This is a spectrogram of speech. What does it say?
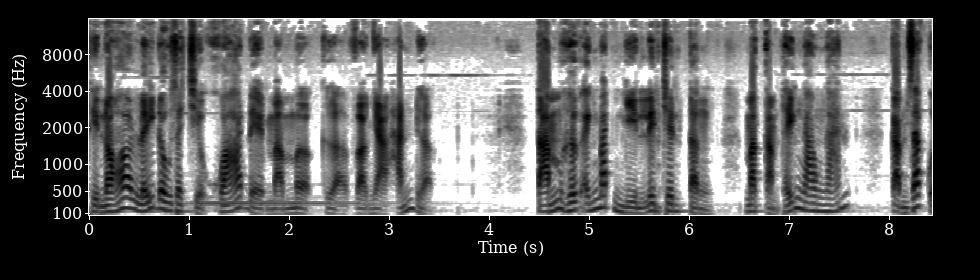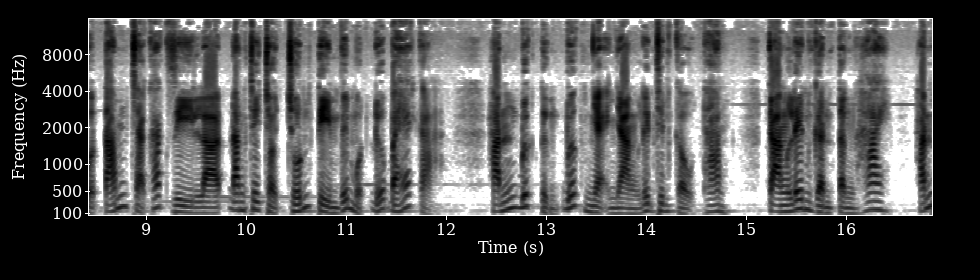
thì nó lấy đâu ra chìa khóa để mà mở cửa vào nhà hắn được. Tám hướng ánh mắt nhìn lên trên tầng mà cảm thấy ngao ngán, cảm giác của Tám chả khác gì là đang chơi trò trốn tìm với một đứa bé cả. Hắn bước từng bước nhẹ nhàng lên trên cầu thang, càng lên gần tầng 2, hắn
